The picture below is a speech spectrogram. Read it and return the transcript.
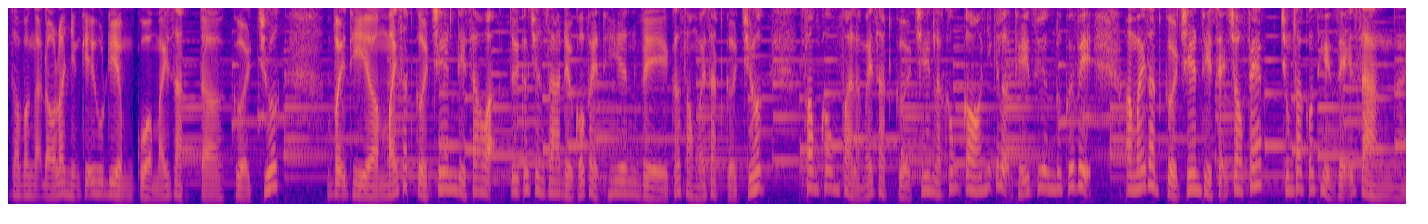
Dạ vâng ạ, đó là những cái ưu điểm của máy giặt uh, cửa trước. Vậy thì ờ, máy giặt cửa trên thì sao ạ? Tuy các chuyên gia đều có vẻ thiên về các dòng máy giặt cửa trước, song không phải là máy giặt cửa trên là không có những cái lợi thế riêng đâu quý vị. À, máy giặt cửa trên thì sẽ cho phép chúng ta có thể dễ dàng à,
